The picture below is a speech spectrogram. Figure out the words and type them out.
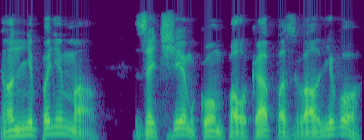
Он не понимал, зачем комполка позвал его.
